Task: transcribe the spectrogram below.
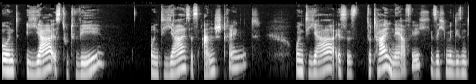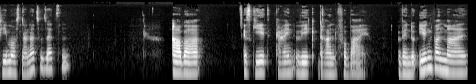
Und ja, es tut weh. Und ja, es ist anstrengend. Und ja, es ist total nervig, sich mit diesem Thema auseinanderzusetzen. Aber es geht kein Weg dran vorbei. Wenn du irgendwann mal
